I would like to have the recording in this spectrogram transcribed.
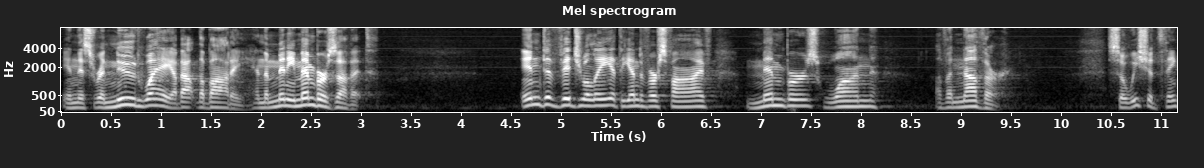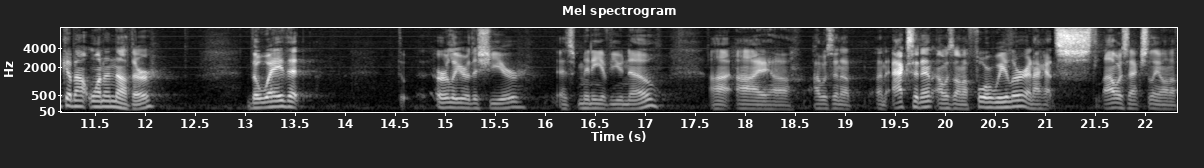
in this renewed way about the body and the many members of it. Individually, at the end of verse 5, members one of another. So we should think about one another the way that earlier this year, as many of you know, uh, I, uh, I was in a, an accident. I was on a four wheeler, and I got I was actually on a,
